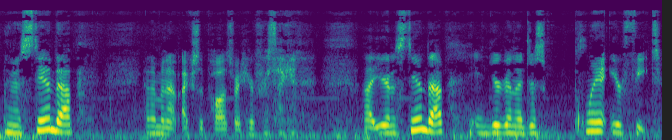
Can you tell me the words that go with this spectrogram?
you're gonna stand up, and I'm gonna actually pause right here for a second. Uh, you're gonna stand up and you're gonna just plant your feet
